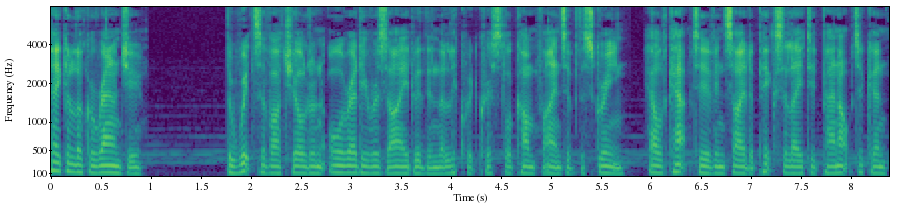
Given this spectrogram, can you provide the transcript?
Take a look around you. The wits of our children already reside within the liquid crystal confines of the screen, held captive inside a pixelated panopticon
